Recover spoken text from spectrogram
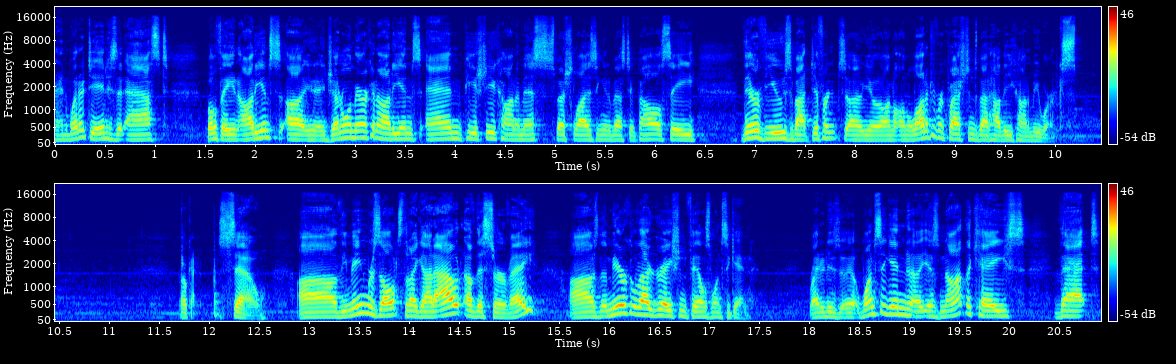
And what it did is it asked both an audience, uh, a general American audience, and PhD economists specializing in investing policy, their views about different, uh, you know, on, on, a lot of different questions about how the economy works. Okay, so uh, the main results that I got out of this survey uh, is the miracle of aggregation fails once again. Right? It is uh, once again uh, is not the case that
